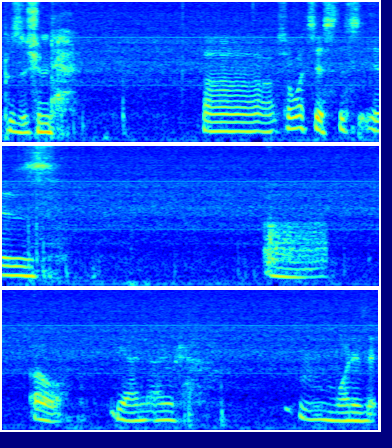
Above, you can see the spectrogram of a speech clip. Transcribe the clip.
positioned. Uh, so what's this? This is. Uh, oh, yeah. I, hmm, what is it?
